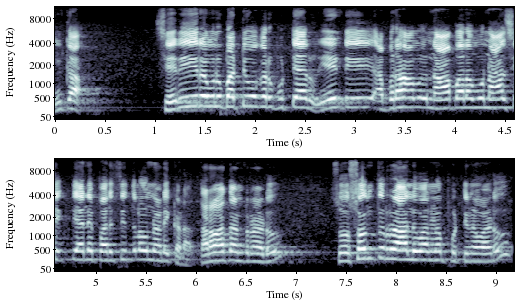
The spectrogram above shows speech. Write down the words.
ఇంకా శరీరమును బట్టి ఒకరు పుట్టారు. ఏంటి? అబ్రహాము నా బలము నా శక్తి అనే పరిస్థితిలో ఉన్నాడు ఇక్కడ. తర్వాత అంటున్నాడు స్వతంత్రురాలు వలన పుట్టినవాడు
